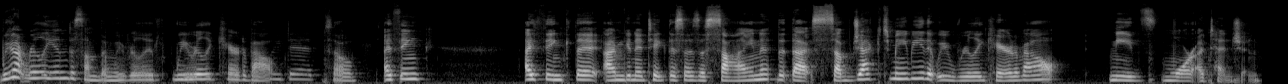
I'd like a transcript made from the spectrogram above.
we got really into something we really we really cared about. we did. So I think I think that I'm gonna take this as a sign that that subject maybe that we really cared about needs more attention.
